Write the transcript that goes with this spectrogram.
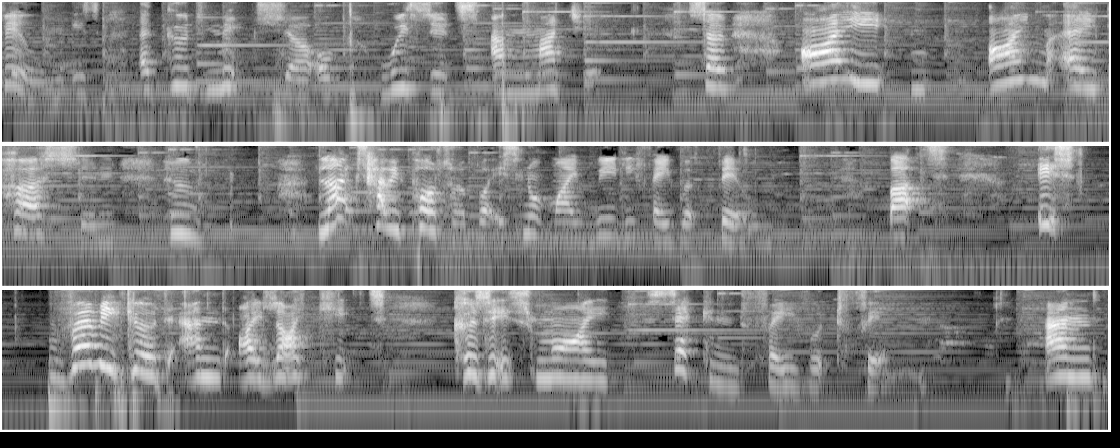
film is a good mixture of wizards and magic. So I I'm a person who likes Harry Potter, but it's not my really favourite film. But it's very good, and I like it because it's my second favourite film. And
